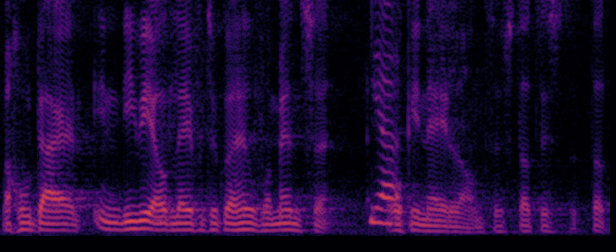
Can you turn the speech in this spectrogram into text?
maar goed, daar in die wereld leven natuurlijk wel heel veel mensen, ja. ook in Nederland. Dus dat is, dat,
